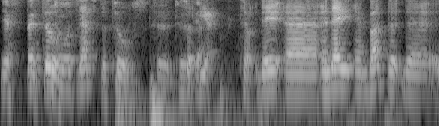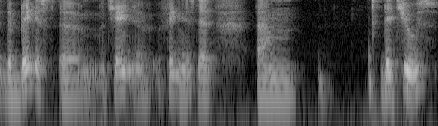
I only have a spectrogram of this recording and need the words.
Yes, that's the the tools. That's the tools. to, to so yeah. yeah. so they uh, and they uh, but the the the biggest um, change uh, thing is that um, they choose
